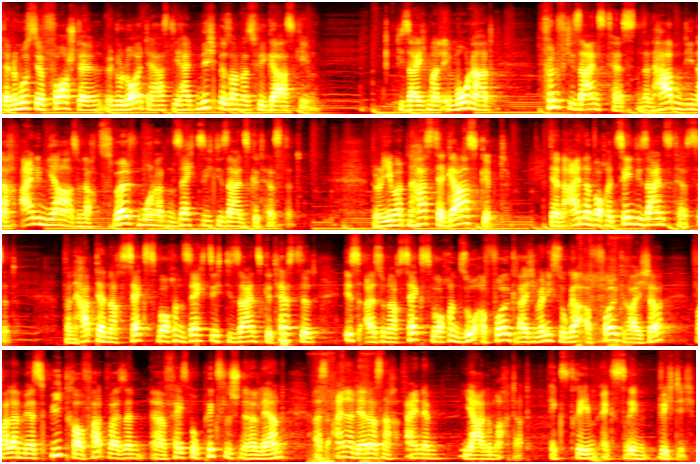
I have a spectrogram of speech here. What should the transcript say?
denn du musst dir vorstellen, wenn du Leute hast, die halt nicht besonders viel Gas geben, die sage ich mal im Monat fünf Designs testen, dann haben die nach einem Jahr, also nach zwölf Monaten 60 Designs getestet. Wenn du jemanden hast, der Gas gibt, der in einer Woche 10 Designs testet, dann hat der nach sechs Wochen 60 Designs getestet, ist also nach sechs Wochen so erfolgreich, wenn nicht sogar erfolgreicher, weil er mehr Speed drauf hat, weil sein äh, Facebook Pixel schneller lernt, als einer, der das nach einem Jahr gemacht hat. Extrem, extrem wichtig.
